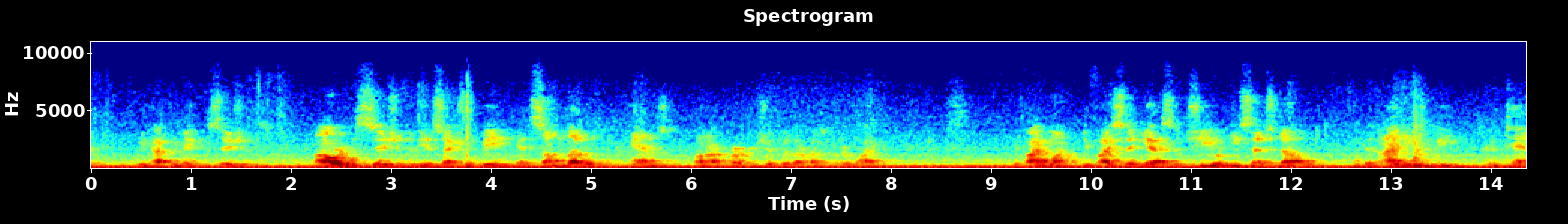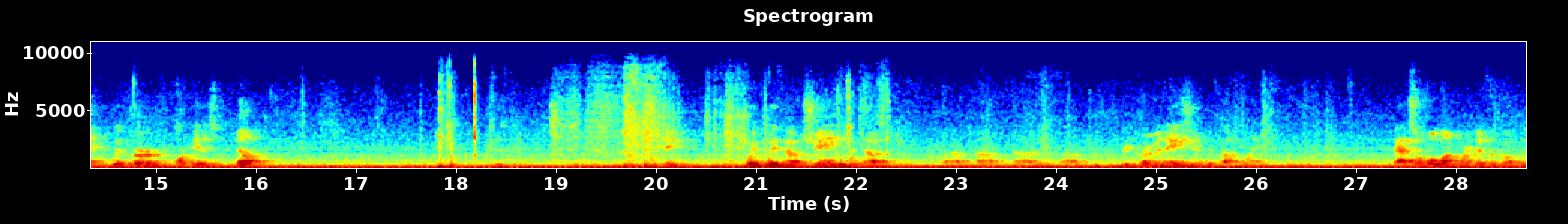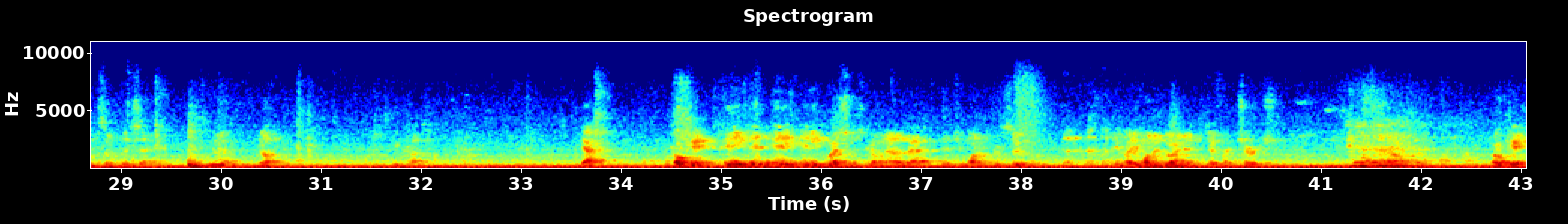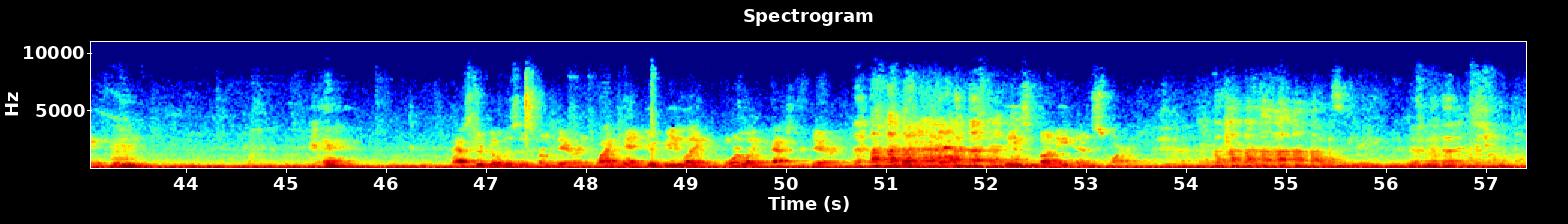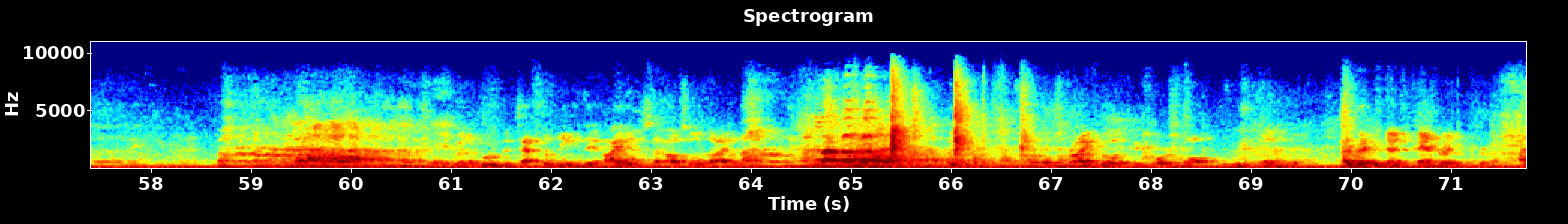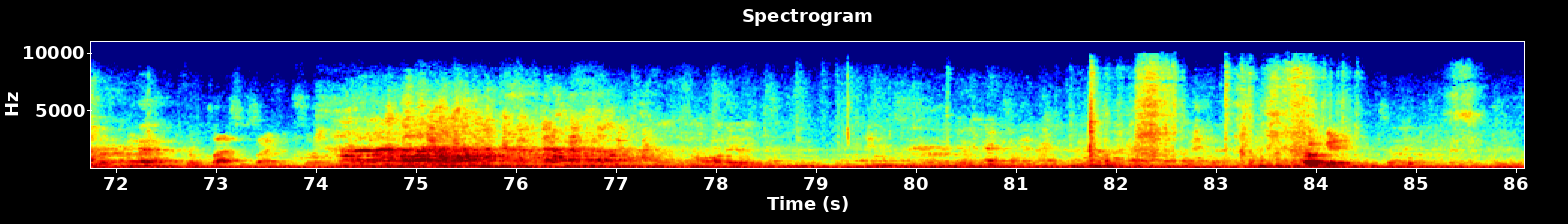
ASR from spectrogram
we have to make decisions. Our decision to be a sexual being at some level depends on our partnership with our husband or wife. If I want, if I say yes and she or he says no, then I need to be content with her or his no. Without shame, without uh, uh, uh, recrimination, without blame. That's a whole lot more difficult than simply saying, no, because. Yeah? Okay, any, any- any questions coming out of that that you want to pursue? Anybody want to join a different church? No? Okay. Pastor Bill, this is from Darren. Why can't you be like, more like Pastor Darren? He's funny and smart. We're gonna move the teraphim, the idols, the household idols. Pride goeth before a fall. I handwriting from, from, uh, from class assignments, so. Okay.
